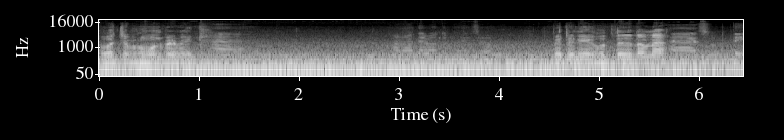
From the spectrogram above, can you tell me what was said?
ও হচ্ছে ভ্রমণ প্রেমিক। হ্যাঁ। আমাদের মতো হয়েছে। পেটে নিয়ে ঘুরতে যেতাম না? হ্যাঁ সত্যি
